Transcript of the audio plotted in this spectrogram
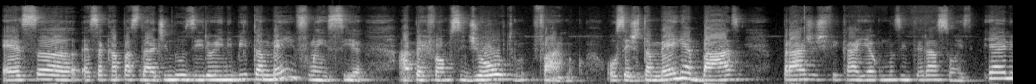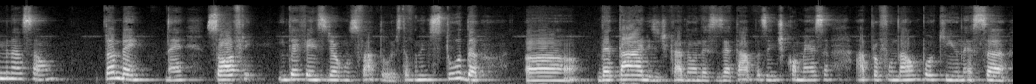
essa, essa capacidade de induzir ou inibir também influencia a performance de outro fármaco, ou seja, também é base para justificar aí algumas interações. E a eliminação também, né, sofre interferência de alguns fatores. Então, quando a gente estuda uh, detalhes de cada uma dessas etapas, a gente começa a aprofundar um pouquinho nessa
